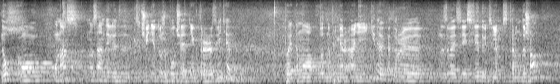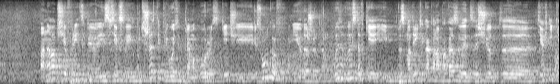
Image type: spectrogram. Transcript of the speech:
Ну, у, у нас, на самом деле, это течение тоже получает некоторое развитие. Поэтому, вот, например, Аня Егида, которая называет себя исследователем с карандашом, Она вообще, в принципе, из всех своих путешествий приводит прямо горы скетчей и рисунков. У нее даже там вы, выставки. И посмотрите, как она показывает за счет э, техники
